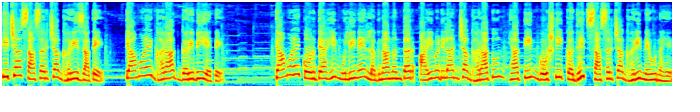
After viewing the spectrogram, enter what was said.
तिच्या सासरच्या घरी जाते. त्यामुळे घरात गरिबी येते. त्यामुळे कोणत्याही मुलीने लग्नानंतर आई वडिलांच्या घरातून ह्या तीन गोष्टी कधीच सासरच्या घरी नेऊ नयेत.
